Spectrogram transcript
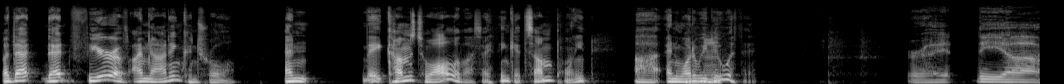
But that that fear of i'm not in control and it comes to all of us i think at some point uh, and what do we do with it? Right. The uh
